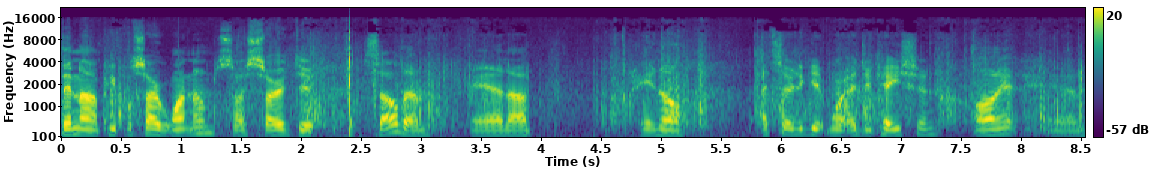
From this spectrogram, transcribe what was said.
then uh, people started wanting them, so I started to sell them, and uh, you know, I started to get more education on it and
